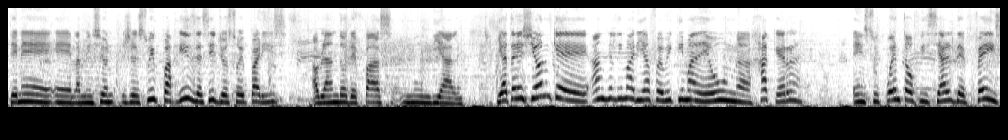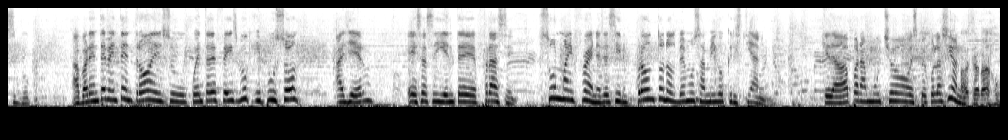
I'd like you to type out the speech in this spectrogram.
tiene eh, la misión Je suis Paris, es decir, yo soy París, hablando de paz mundial. Y atención que Ángel Di María fue víctima de un uh, hacker en su cuenta oficial de Facebook. Aparentemente entró en su cuenta de Facebook y puso ayer esa siguiente frase. Soon my friend, es decir, pronto nos vemos amigo cristiano. Quedaba para mucho especulación. Ah, carajo.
